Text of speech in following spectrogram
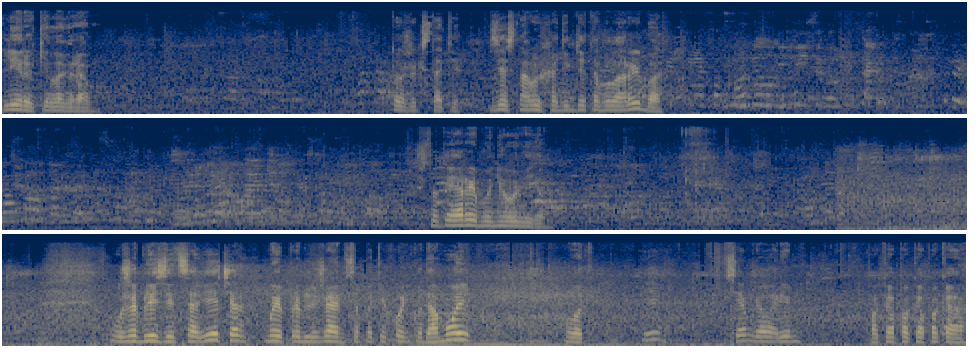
лиры килограмм. Тоже, кстати, здесь на выходе где-то была рыба. Что-то я рыбу не увидел. Уже близится вечер, мы приближаемся потихоньку домой. Вот. И всем говорим пока-пока-пока.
